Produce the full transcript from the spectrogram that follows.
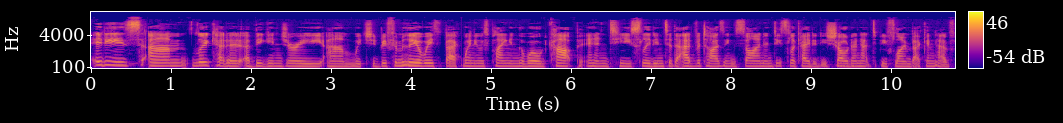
It is. Um, Luke had a, a big injury, um, which you'd be familiar with back when he was playing in the World Cup, and he slid into the advertising sign and dislocated his shoulder and had to be flown back and have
